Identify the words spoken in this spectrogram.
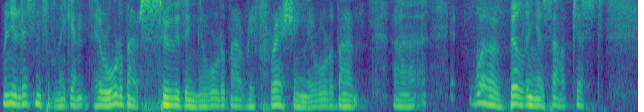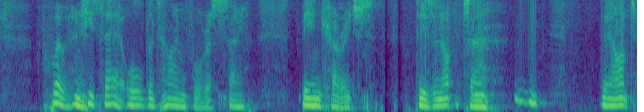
when you listen to them again, they're all about soothing, they're all about refreshing, they're all about, uh, whoa, building us up. Just, whoa, and He's there all the time for us. So be encouraged. These are not, uh, they aren't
